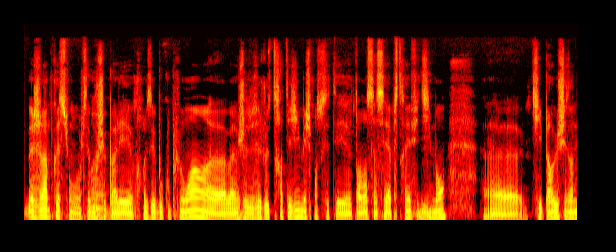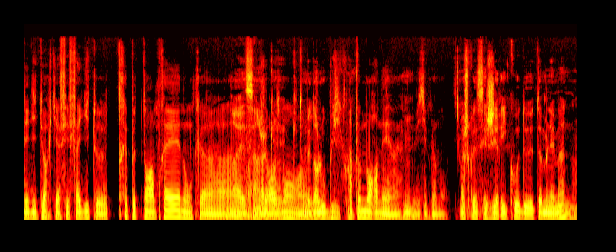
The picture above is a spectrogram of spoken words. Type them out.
Bah, J'ai l'impression. Je t'avoue, Ouais. je suis pas allé creuser beaucoup plus loin. Bah, jeu, jeu de stratégie, mais je pense que c'était tendance assez abstrait, effectivement. Euh, qui est paru chez un éditeur qui a fait faillite euh, très peu de temps après, donc euh, Ouais, c'est un jeu qui est- malheureusement tombé dans l'oubli. un peu morné, ouais, Mm. visiblement. Moi, je connaissais Jericho de Tom Lehman.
